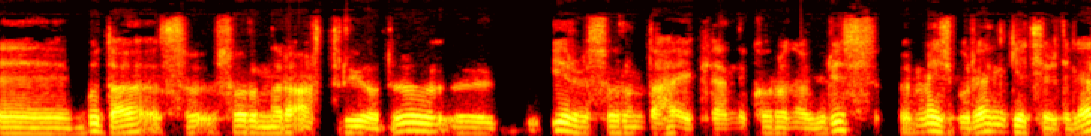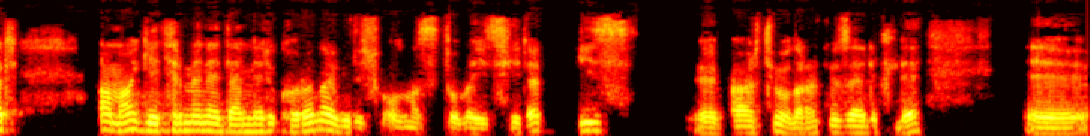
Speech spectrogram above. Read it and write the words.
e, bu da so- sorunları arttırıyordu. E, bir sorun daha eklendi koronavirüs. Mecburen getirdiler. Ama getirme nedenleri koronavirüs olması dolayısıyla biz e, parti olarak özellikle e,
